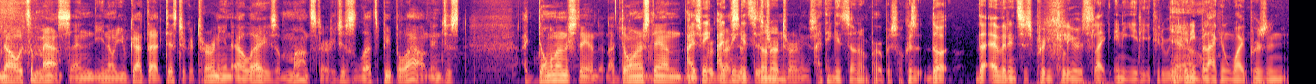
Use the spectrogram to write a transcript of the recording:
No, it's a mess. And you know, you've got that district attorney in L.A. He's a monster. He just lets people out and just. I don't understand it. I don't understand I these think I progressive think it's district done on attorneys. I think it's done on purpose because the the evidence is pretty clear it's like any idiot could read it. any black and white person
